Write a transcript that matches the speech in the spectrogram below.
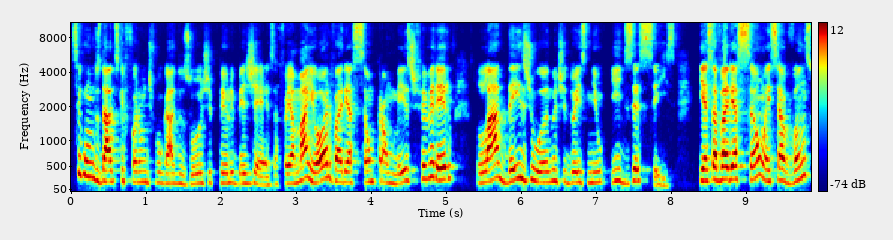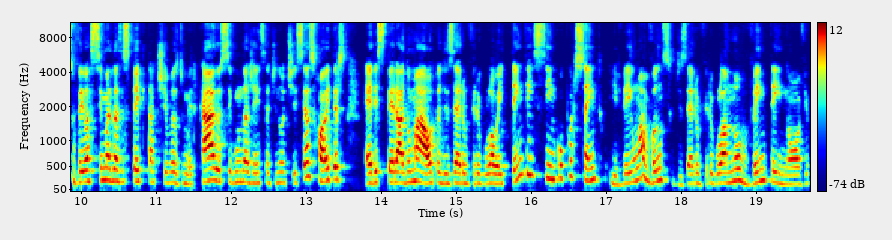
segundo os dados que foram divulgados hoje pelo IBGE. Essa foi a maior variação para um mês de fevereiro lá desde o ano de 2016. E essa variação, esse avanço veio acima das expectativas do mercado, segundo a agência de notícias Reuters, era esperado uma alta de 0,85% e veio um avanço de 0,99%.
